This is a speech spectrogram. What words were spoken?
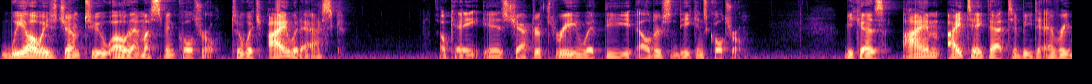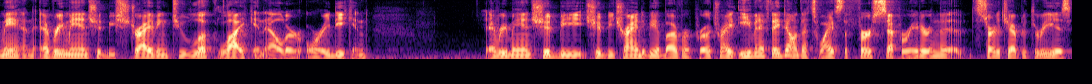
we always jump to, oh, that must have been cultural. To which I would ask, okay, is chapter three with the elders and deacons cultural? Because I'm I take that to be to every man. Every man should be striving to look like an elder or a deacon every man should be should be trying to be above reproach right even if they don't that's why it's the first separator in the start of chapter 3 is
